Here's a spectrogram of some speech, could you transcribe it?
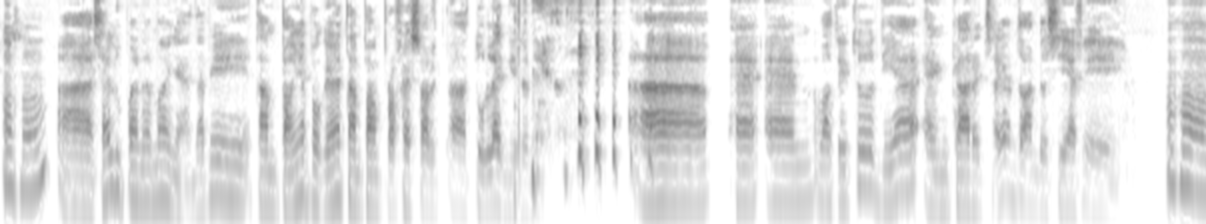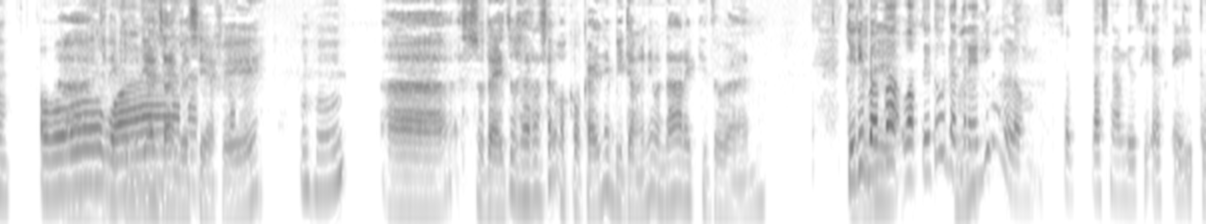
mhm. Eh, saya lupa namanya, tapi tampangnya pokoknya tampang Profesor eh, Tulen gitu deh. Eh, a- and waktu itu dia encourage saya untuk ambil CFA. Mhm. Eh, Oh, jadi kemudian saya wah. ambil CFA. Mhm. Eh, sudah itu saya rasa, oh kok kayaknya bidang ini menarik gitu kan. Jadi Jadi, Bapak waktu itu udah hmm, trading belum se- pas ngambil CFA itu?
